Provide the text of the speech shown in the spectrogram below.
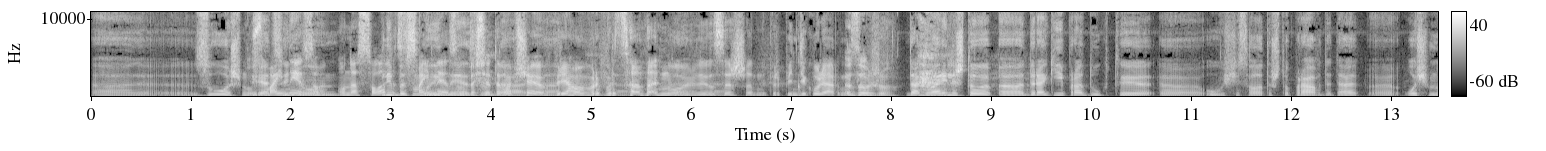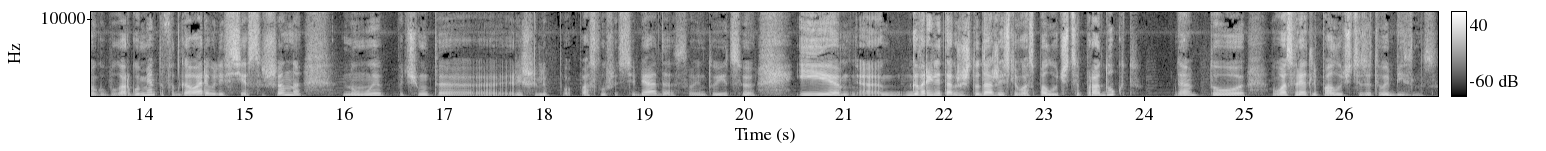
э, ЗОЖ ну, переоценен. С майонезом. У нас салат Либо с майонезом. майонезом, То есть это да, вообще да, прямо да, пропорционально, да, да, совершенно перпендикулярно. ЗОЖу. Да, говорили, что э, дорогие продукты, овощи, салаты, что правда, да. Очень много было аргументов, отговаривали все совершенно, но мы почему-то решили послушать себя, да, свою интуицию. И говорили также, что даже если у вас получится продукт, да, то у вас вряд ли получится из этого бизнес.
